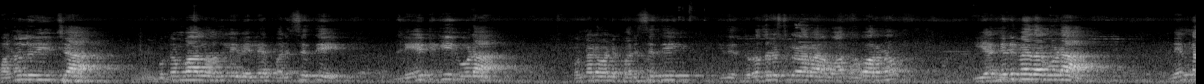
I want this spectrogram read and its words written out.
పనులు రీత్యా కుటుంబాలను వదిలి వెళ్ళే పరిస్థితి నేటికి కూడా ఉన్నటువంటి పరిస్థితి. ఇది దురదృష్టకర వాతావరణం. ఈ అన్నిటి మీద కూడా నిన్న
